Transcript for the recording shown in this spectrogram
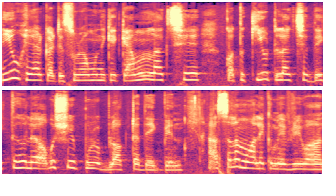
নিউ হেয়ার কাটে সুরামণিকে কেমন লাগছে? কত কিউট লাগছে দেখতে হলে অবশ্যই পুরো ব্লগটা দেখবেন। আসসালামু আলাইকুম এভরিওয়ান,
